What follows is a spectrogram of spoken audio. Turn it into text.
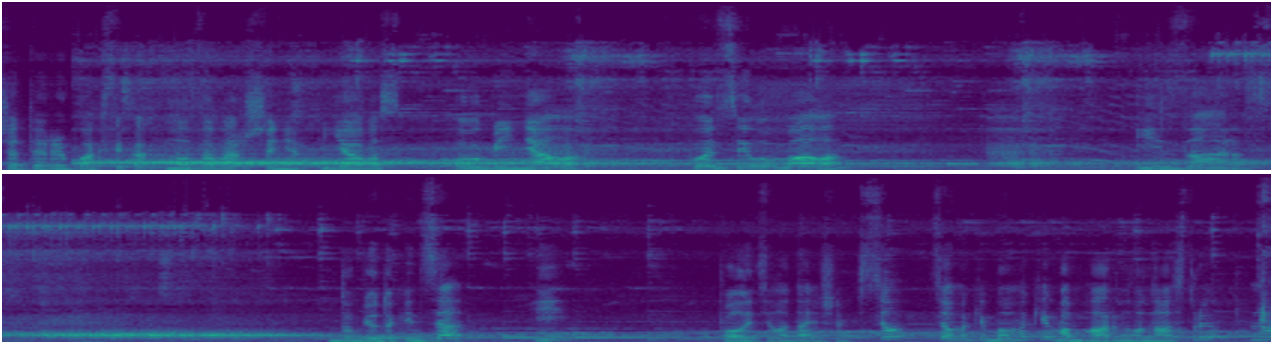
Чотири баксика на завершення. Я вас обійняла, поцілувала. І зараз доб'ю до кінця і полетіла далі. Все, цьомики-бомики, вам гарного настрою. Ну,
